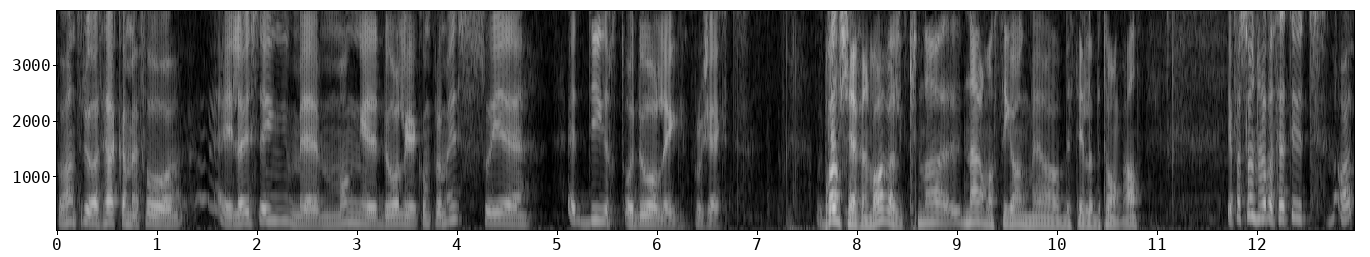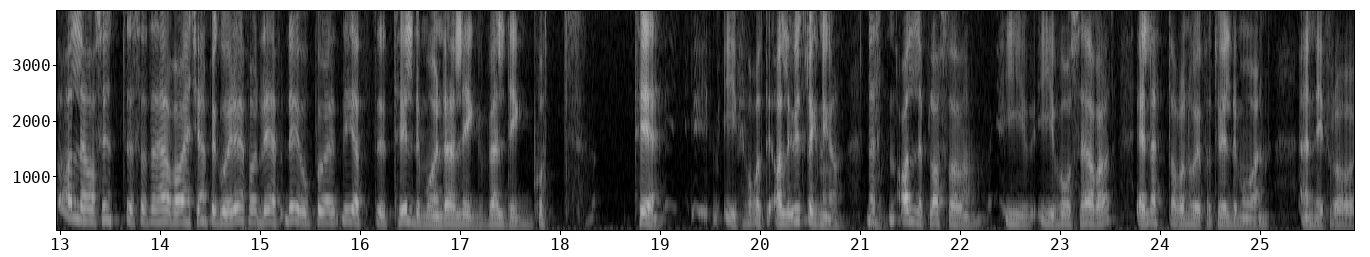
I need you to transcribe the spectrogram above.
For Han tror at her kan vi få ei løsning med mange dårlige kompromiss, som er et dyrt og dårlig prosjekt. Brannsjefen var vel nærmest i gang med å bestille betong? han? Ja, for Sånn har det sett ut. Alle har syntes at dette var en kjempegod idé. for Det, det er jo på at Tildemoen der ligger veldig godt til i forhold til alle utrykninger. Nesten alle plasser i, i Vårs herad er lettere nå fra Tvildemoen enn ifra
